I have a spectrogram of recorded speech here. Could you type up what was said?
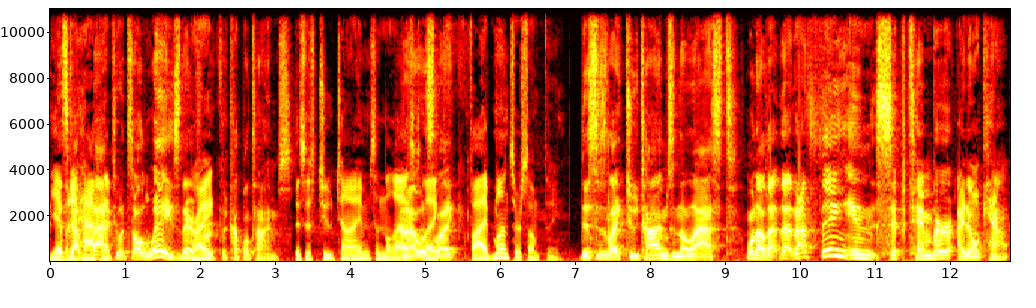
Yeah, it's but it gotten happened. back to its old ways there Right. for a couple times. this is two times in the last I like, like- five months or something. This is like two times in the last. Well, no, that, that, that thing in September, I don't count.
